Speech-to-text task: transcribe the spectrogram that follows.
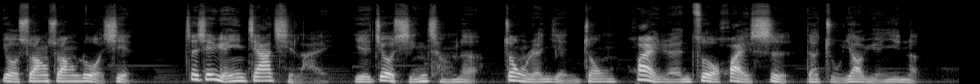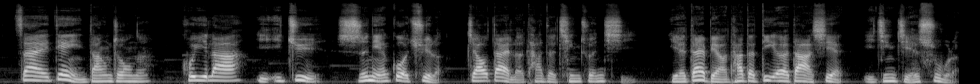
又双双落陷，这些原因加起来，也就形成了众人眼中坏人做坏事的主要原因了。在电影当中呢，库伊拉以一句“十年过去了”交代了他的青春期，也代表他的第二大线已经结束了。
